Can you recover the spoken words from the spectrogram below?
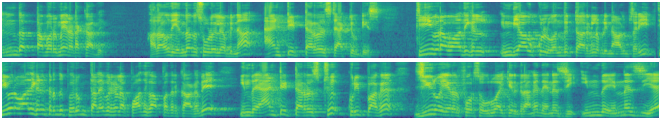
எந்த தவறுமே நடக்காது. அதாவது எந்தெந்த சூழல் அப்படின்னா ஆன்டி டெரரிஸ்ட் ஆக்டிவிட்டீஸ் தீவிரவாதிகள் இந்தியாவுக்குள் வந்துட்டார்கள் அப்படின்னாலும் சரி தீவிரவாதிகள்ட்ட இருந்து பெரும் தலைவர்களை பாதுகாப்பதற்காகவே இந்த ஆன்டி டெரரிஸ்ட் குறிப்பாக ஜீரோ ஏரர் ஃபோர்ஸை உருவாக்கி இருக்கிறாங்க இந்த என்எஸ்ஜி இந்த என்எஸ்ஜியை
